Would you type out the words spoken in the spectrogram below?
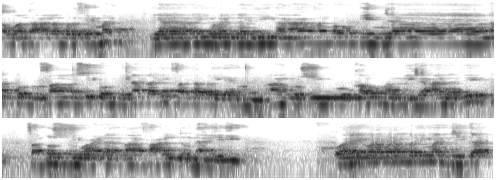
Allah taala berfirman, "Ya ayyuhalladzina amanu in ja'akum fasiqun binaba'in fatabayyanu an tusibu qauman bijahalatin fatusbihu ala ma fa'altum nadimin." Wahai orang-orang beriman, jika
